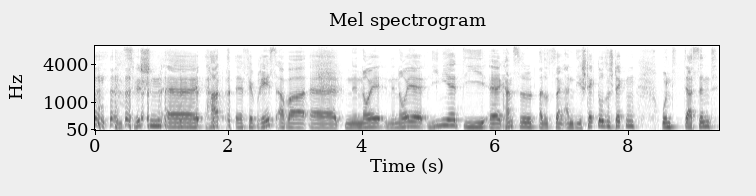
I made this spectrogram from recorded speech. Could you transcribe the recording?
Inzwischen äh, hat äh, Febreze aber äh, eine neue eine neue Linie, die äh, kannst du also sozusagen an die Steckdosen stecken und das sind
